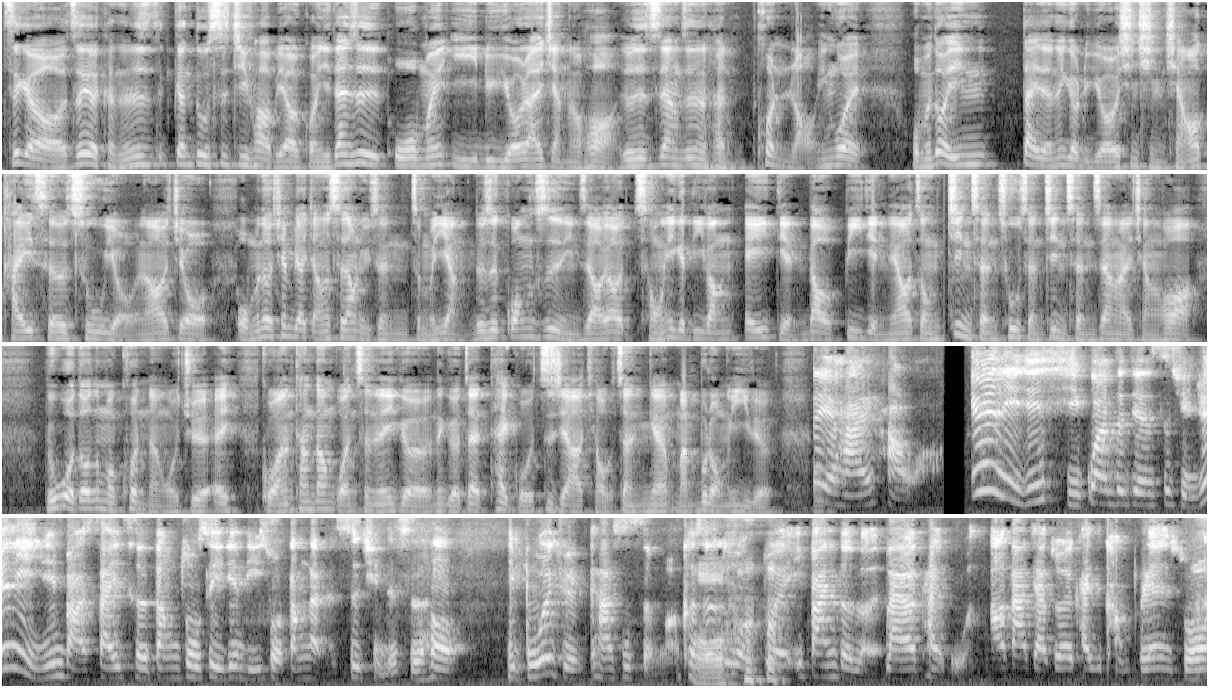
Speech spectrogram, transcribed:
这个哦，这个可能是跟都市计划比较有关系。但是我们以旅游来讲的话，就是这样，真的很困扰，因为我们都已经。带着那个旅游的心情，想要开车出游，然后就我们都先不要讲到车上旅程怎么样，就是光是你知道要从一个地方 A 点到 B 点，你要从进城出城进城这样来讲的话，如果都那么困难，我觉得哎，果然汤汤完成了一个那个在泰国自驾的挑战，应该蛮不容易的。这也还好啊，因为你已经习惯这件事情，就是你已经把塞车当做是一件理所当然的事情的时候。你不会觉得它是什么，可是如果对一般的人来到泰国，然后大家就会开始 complain 说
